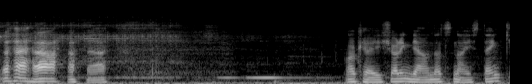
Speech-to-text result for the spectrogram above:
okay, shutting down. That's nice. Thank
